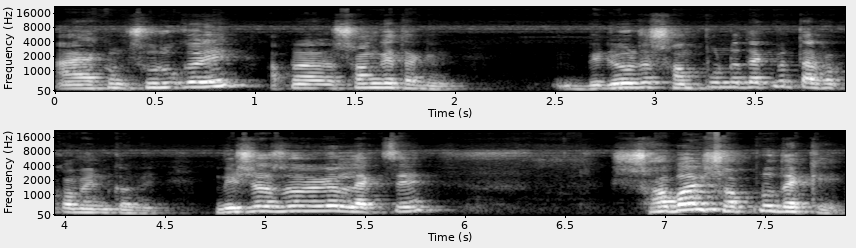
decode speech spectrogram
আর এখন শুরু করি, আপনার সঙ্গে থাকেন। ভিডিওটা সম্পূর্ণ দেখবেন, তারপর কমেন্ট করবেন। মিশা সরকার লেখছে, সবাই স্বপ্ন দেখে।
